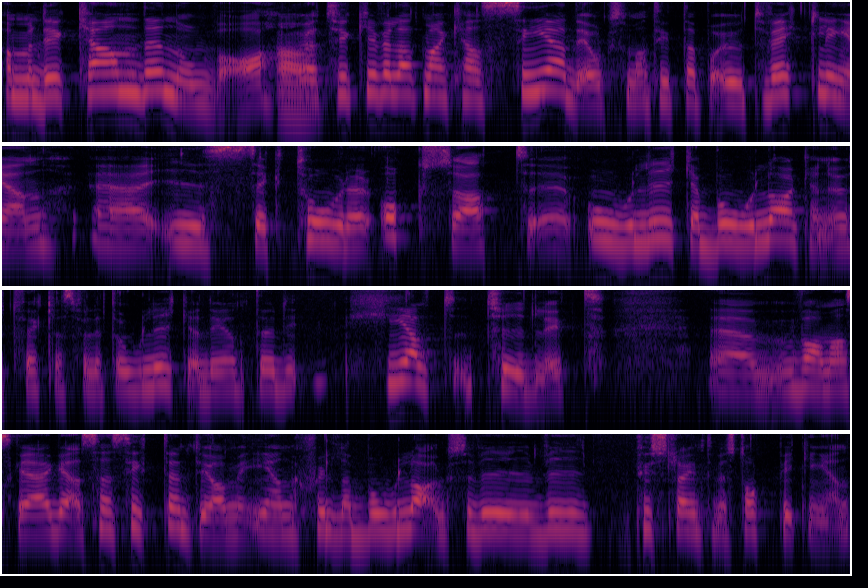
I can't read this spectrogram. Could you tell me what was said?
Ja, men det kan det nog vara. Ja. Jag tycker väl att man kan se det också om man tittar på utvecklingen eh, i sektorer också. Att eh, olika bolag kan utvecklas väldigt olika. Det är inte helt tydligt eh, vad man ska äga. Sen sitter inte jag med enskilda bolag, så vi, vi pysslar inte med stockpickingen.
